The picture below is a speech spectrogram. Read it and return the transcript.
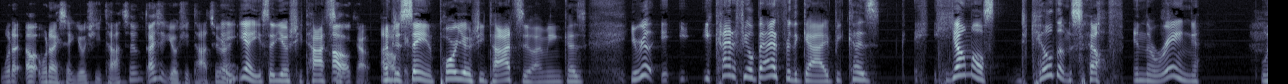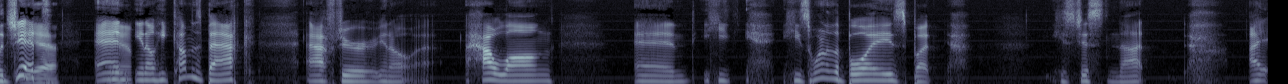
what uh, what did I say? Yoshitatsu? I said Yoshitatsu, right? Yeah, you said Yoshitatsu. Oh, okay. I'm oh, just okay. saying, poor Yoshitatsu. I mean, because you really you, you kind of feel bad for the guy because he almost killed himself in the ring, legit. Yeah. And yeah. you know he comes back after you know how long, and he he's one of the boys, but he's just not. I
